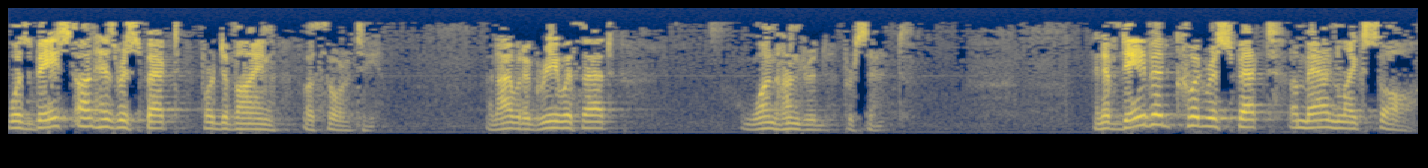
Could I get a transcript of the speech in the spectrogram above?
was based on his respect for divine authority. And I would agree with that 100%. And if David could respect a man like Saul,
